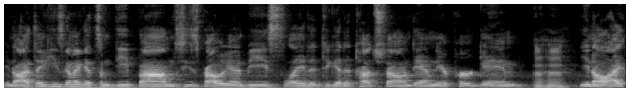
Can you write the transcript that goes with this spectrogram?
You know, I think he's going to get some deep bombs. He's probably going to be slated to get a touchdown damn near per game. Mm-hmm. You know, I,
